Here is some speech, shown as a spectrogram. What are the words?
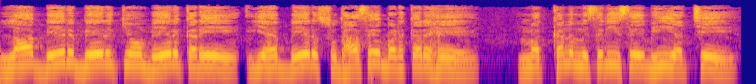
ला बेर बेर क्यों बेर करे, यह बेर सुधा से बढ़कर है। मक्खन मिश्री से भी अच्छे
